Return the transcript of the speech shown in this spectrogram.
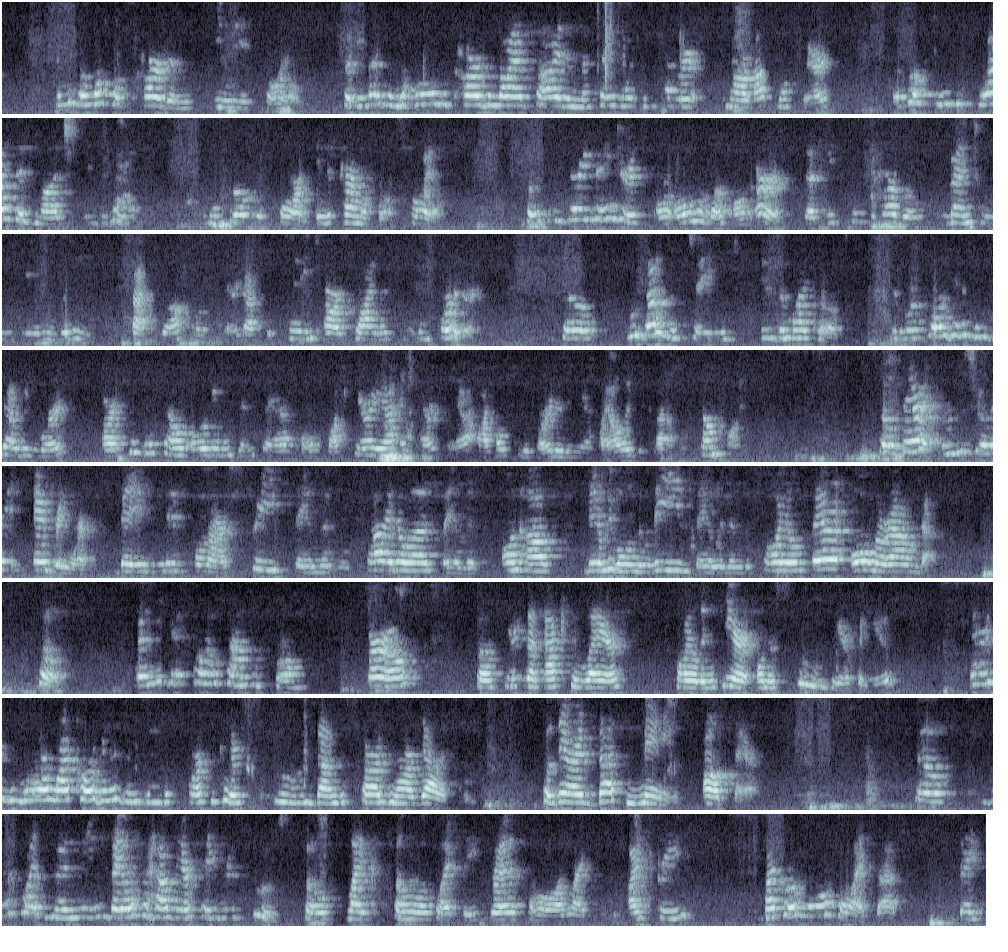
there is a lot of carbon in these soils. So imagine the whole carbon dioxide and methane that we have in our atmosphere, approximately twice as much is in the frozen form in the permafrost soils. So it is very dangerous for all of us on Earth that if this carbon eventually being released back to the atmosphere, that could change our climate even further. So who does this change is the microbes. The microorganisms that we work are single-celled organisms. that are called bacteria and archaea. I hope you've heard it in your biology class at some point. So they're literally everywhere. They live on our streets, they live inside of us, they live on us, they live on the leaves, they live in the soil, they're all around us. So when we get soil samples from Barrow, so here's an active layer soil in here on a spoon here for you. There is more microorganisms in this particular spoon than the stars in our galaxy. So there are that many out there. So just like many, they also have their favorite food. So like some of us like to eat bread, some of us like ice cream. Microbes are also like that. They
